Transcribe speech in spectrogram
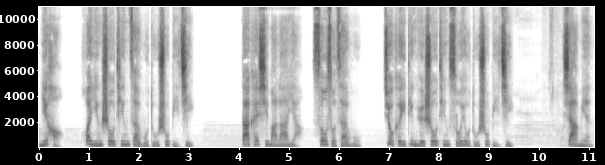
你好，欢迎收听《在物读书笔记》。打开喜马拉雅，搜索“在物”，就可以订阅收听所有读书笔记。下面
